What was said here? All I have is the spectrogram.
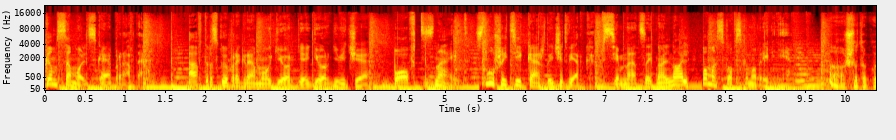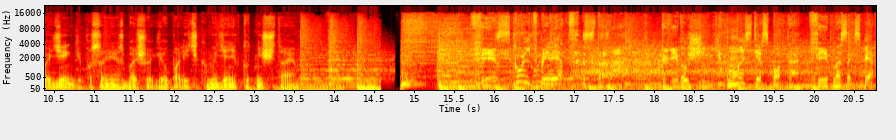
«Комсомольская правда» авторскую программу Георгия Георгиевича «Бофт знает». Слушайте каждый четверг в 17.00 по московскому времени. А что такое деньги по сравнению с большой геополитикой? Мы денег тут не считаем. Физкульт-привет, страна! Ведущий, мастер спорта, фитнес-эксперт,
